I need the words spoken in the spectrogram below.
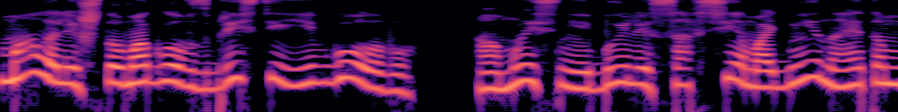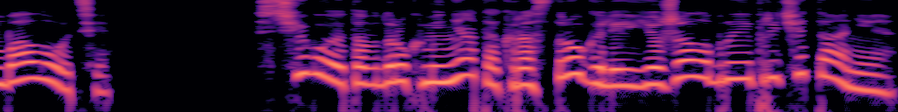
Мало ли что могло взбрести ей в голову. А мы с ней были совсем одни на этом болоте. С чего это вдруг меня так растрогали ее жалобные причитания?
